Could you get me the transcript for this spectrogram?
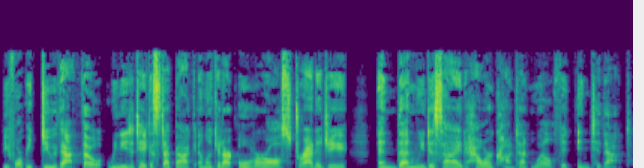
Before we do that, though, we need to take a step back and look at our overall strategy, and then we decide how our content will fit into that.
